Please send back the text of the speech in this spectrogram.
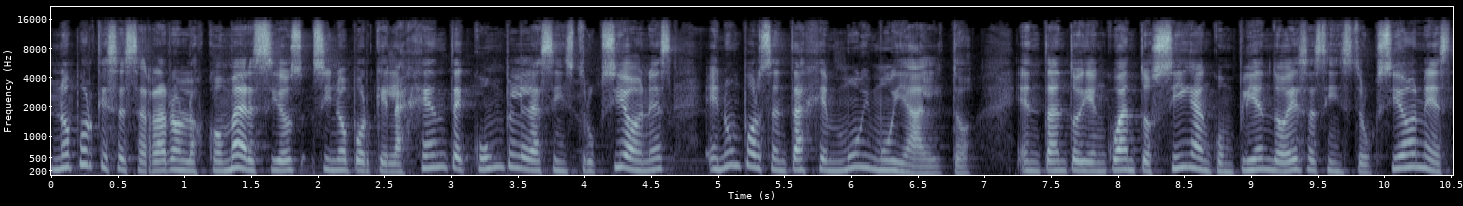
no porque se cerraron los comercios, sino porque la gente cumple las instrucciones en un porcentaje muy muy alto. En tanto y en cuanto sigan cumpliendo esas instrucciones,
